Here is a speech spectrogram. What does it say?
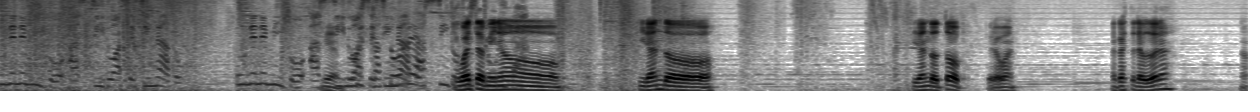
Un enemigo ha sido asesinado. Un enemigo ha Bien. sido asesinado. torre ha sido Igual destruida. terminó tirando tirando top, pero bueno. Acá está la Eudora. No.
